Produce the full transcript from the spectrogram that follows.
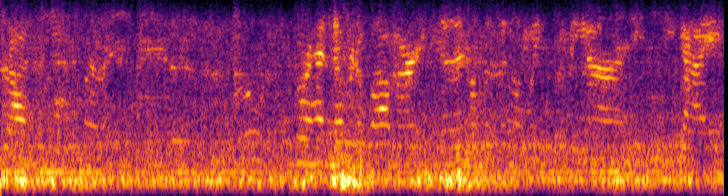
drive. So we're heading over to Walmart, and I'm listening to wait for the uh, AC guy.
